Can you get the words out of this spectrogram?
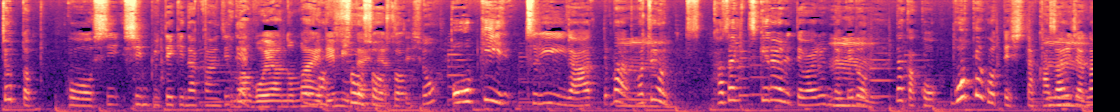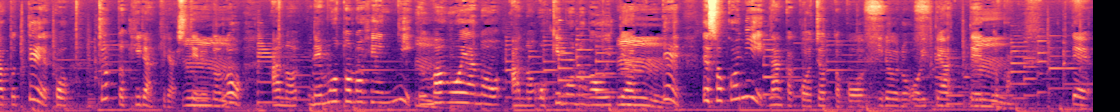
ちょっとこうし神秘的な感じで馬小屋の前でみたいなやつでしょ？大きいツリーがあってまあ、うん。もちろん飾り付けられてはいるんだけど、うん。なんかこうゴテゴテした飾りじゃなくて、こうちょっとキラキラしてるのの,、あの根元の辺にうん馬小屋のあの置物が置いてあって、うん。でそこになんかこうちょっとこういろいろ置いてあってとか、で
